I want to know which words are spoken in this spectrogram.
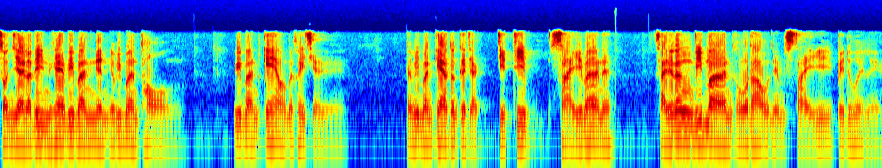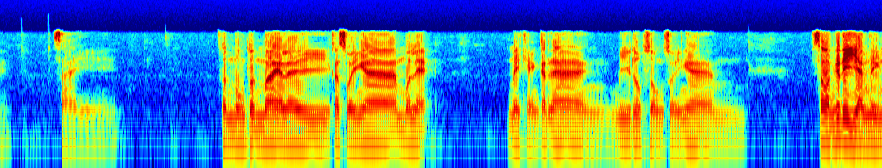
ส่วนใหญ่เราได้ยินแค่วิมานเงินกับวิมานทอง วิมานแก้วไม่ค่อยเจอแต่วิมานแก้วต้องเกิดจากจิตที่ใสมากนะใสจะต้องวิมานของเราเนี่ยใสไปด้วยเลย ใส ต้นมงต้นไม้อะไรก็สวยงามหมดแหละ ไม่แข็งกระด้าง มีรูปทรงสวยงาม สวรรค์ก็ดีอย่างหนึ่ง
